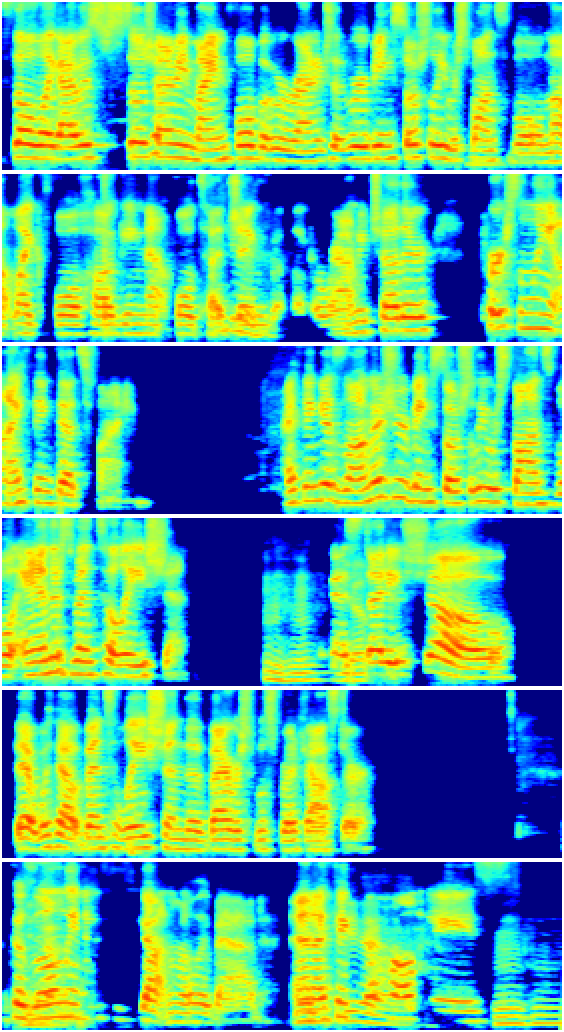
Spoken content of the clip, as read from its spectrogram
so like I was still trying to be mindful, but we were around each other. We were being socially responsible, not like full hugging, not full touching, Yeah. but like around each other. Personally, I think that's fine. I think as long as you're being socially responsible and there's ventilation. Mm-hmm. Because studies show that without ventilation, the virus will spread faster. Because Yeah. loneliness has gotten really bad. And I think yeah. the holidays Mm-hmm.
